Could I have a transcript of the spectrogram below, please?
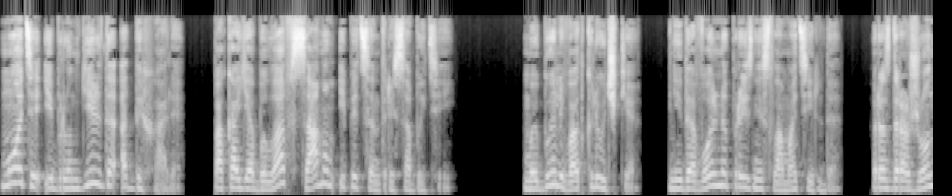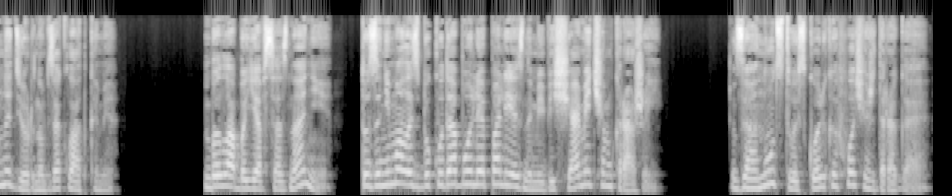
Мотя и Брунгильда отдыхали, пока я была в самом эпицентре событий. «Мы были в отключке», – недовольно произнесла Матильда, раздраженно дернув закладками. «Была бы я в сознании, то занималась бы куда более полезными вещами, чем кражей». «Занудствуй сколько хочешь, дорогая,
